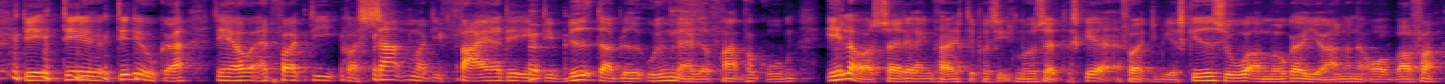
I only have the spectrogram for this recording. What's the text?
det, det, det, det jo gør, det er jo, at folk de går sammen, og de fejrer det individ, der er blevet udmærket frem for gruppen. Eller også så er det rent faktisk det præcis modsatte, der sker, at folk de bliver skidesure og mukker i hjørnerne over, hvorfor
